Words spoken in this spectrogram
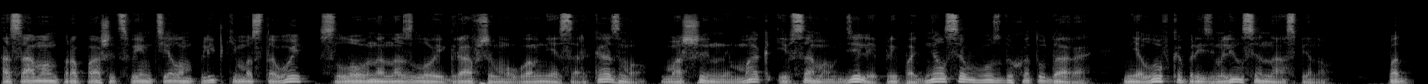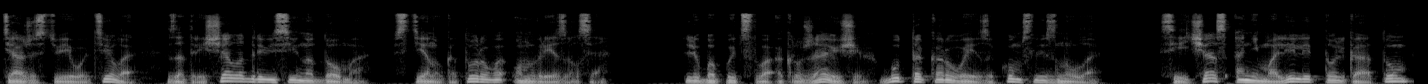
а сам он пропашет своим телом плитки мостовой? Словно на зло игравшему во мне сарказму, машинный маг и в самом деле приподнялся в воздух от удара, неловко приземлился на спину. Под тяжестью его тела затрещала древесина дома, в стену которого он врезался. Любопытство окружающих будто корова языком слезнуло. Сейчас они молили только о том,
